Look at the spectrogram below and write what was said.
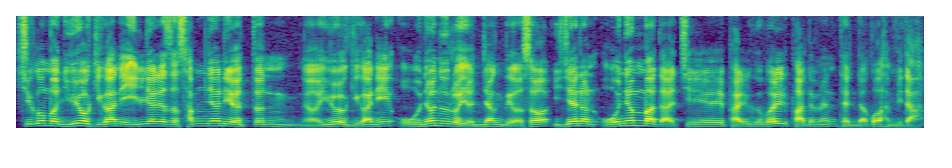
지금은 유효 기간이 1년에서 3년이었던 어, 유효 기간이 5년으로 연장되어서 이제는 5년마다 재발급을 받으면 된다고 합니다.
